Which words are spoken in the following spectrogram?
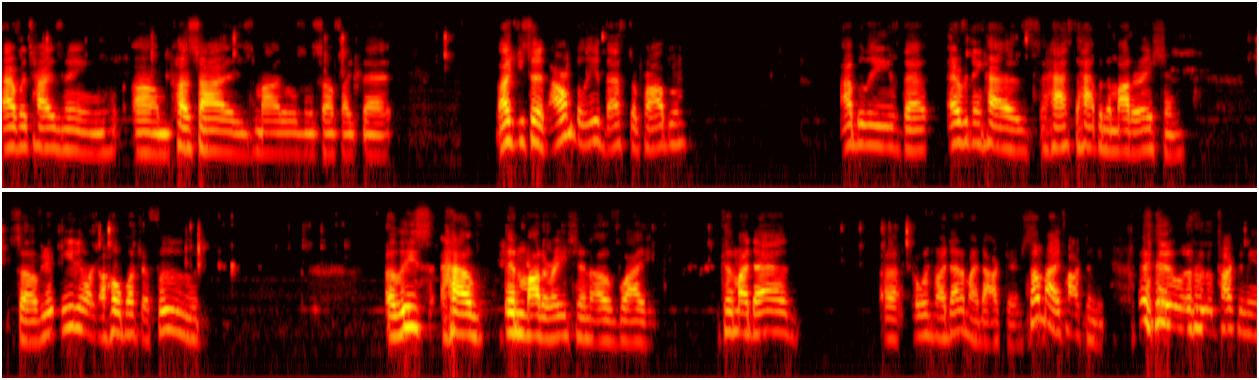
advertising um plus size models and stuff like that. Like you said, I don't believe that's the problem. I believe that everything has has to happen in moderation. So if you're eating like a whole bunch of food, at least have in moderation of like, because my dad, uh, it was my dad and my doctor. Somebody talked to me, talked to me.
